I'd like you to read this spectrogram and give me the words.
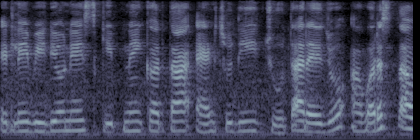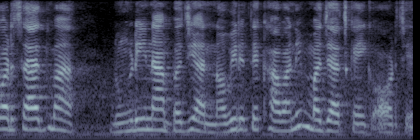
એટલે વિડીયોને સ્કીપ નહીં કરતા. એન્ડ સુધી જોતા રહેજો. આ વરસતા વરસાદમાં ડુંગળીના ભજીયા નવી રીતે ખાવાની મજા જ કંઈક ઓર છે.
